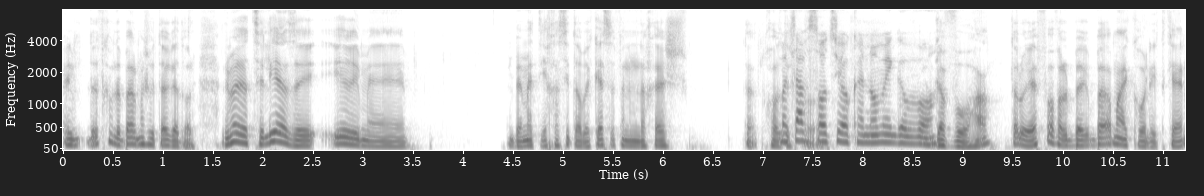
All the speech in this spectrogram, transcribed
אני דווקא מדבר על משהו יותר גדול. אני אומר, הרצליה זה עיר עם אה, באמת יחסית הרבה כסף, אני מנחש. מצב סוציו-אקונומי גבוה. גבוה, תלוי איפה, אבל ברמה העקרונית, כן.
